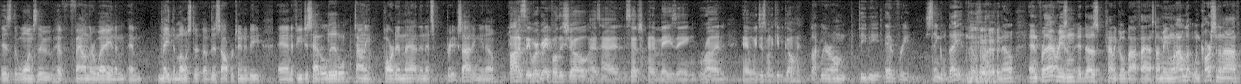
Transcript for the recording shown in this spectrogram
is the ones who have found their way and and made the most of this opportunity. And if you just had a little tiny part in that, then it's pretty exciting. You know. Honestly, we're grateful this show has had such an amazing run, and we just want to keep it going. Like we are on TV every single day it feels like you know? And for that reason it does kind of go by fast. I mean when i look when carson and i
